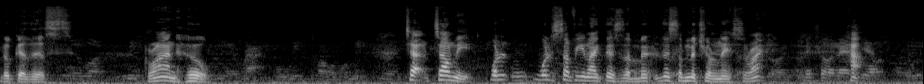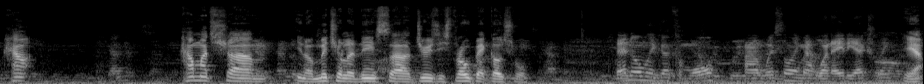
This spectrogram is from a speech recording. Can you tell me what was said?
Look at this. Grant Hill. Tell, tell me, what what is something like this? Is a, this is a Mitchell Ness, right? Mitchell and Ness, How, yeah. how, how much, um, you know, Mitchell and Ness uh, jerseys throwback goes for? They normally go for more. Um, we're selling them at 180 actually. Yeah.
